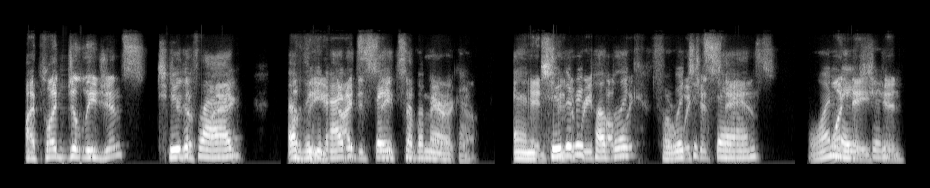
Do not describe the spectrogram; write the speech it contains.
I pledge allegiance To the flag of the United States of America and to the republic for which it stands, one nation,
